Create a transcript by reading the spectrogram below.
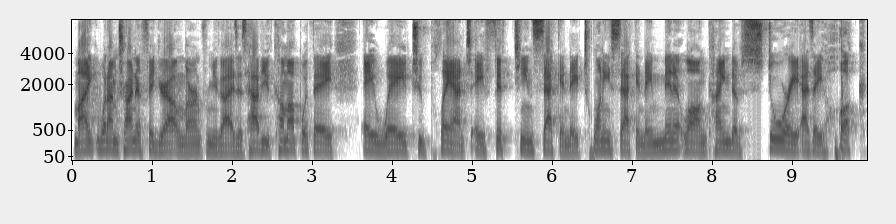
Mike, what I'm trying to figure out and learn from you guys is have you come up with a, a way to plant a 15 second, a 20 second, a minute long kind of story as a hook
